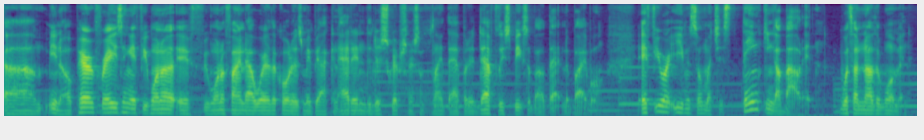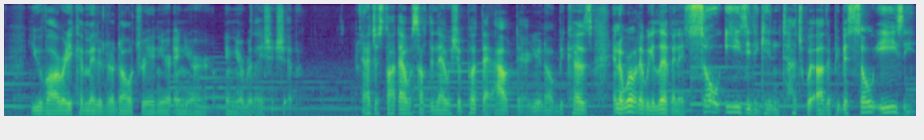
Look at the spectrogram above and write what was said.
um, you know, paraphrasing. If you wanna, if you wanna find out where the quote is, maybe I can add it in the description or something like that. But it definitely speaks about that in the Bible. If you are even so much as thinking about it with another woman, you've already committed adultery in your in your in your relationship. I just thought that was something that we should put that out there, you know, because in the world that we live in, it's so easy to get in touch with other people. It's so easy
